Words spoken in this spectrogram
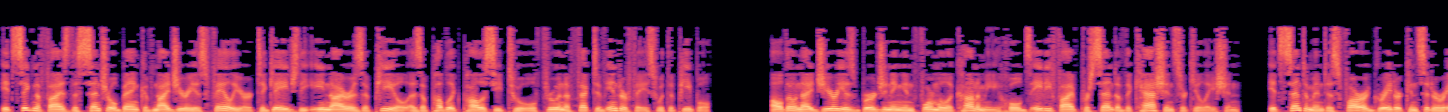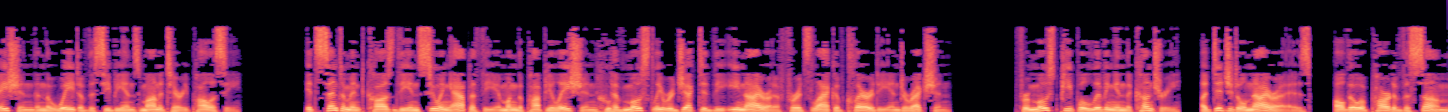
it signifies the Central Bank of Nigeria's failure to gauge the e Naira's appeal as a public policy tool through an effective interface with the people. Although Nigeria's burgeoning informal economy holds 85% of the cash in circulation, its sentiment is far a greater consideration than the weight of the CBN's monetary policy. Its sentiment caused the ensuing apathy among the population who have mostly rejected the e Naira for its lack of clarity and direction. For most people living in the country, a digital Naira is, although a part of the sum,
